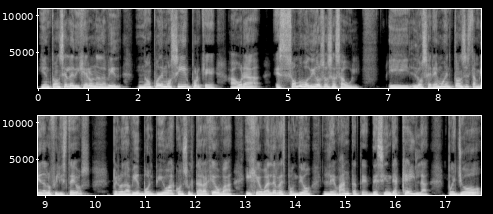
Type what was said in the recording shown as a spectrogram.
Y entonces le dijeron a David, no podemos ir porque ahora somos odiosos a Saúl. Y lo seremos entonces también a los filisteos. Pero David volvió a consultar a Jehová y Jehová le respondió, levántate, desciende a Keila, pues yo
